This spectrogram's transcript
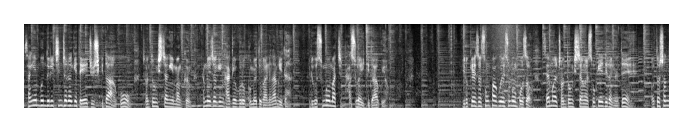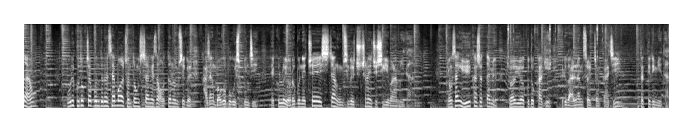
상인분들이 친절하게 대해주시기도 하고 전통시장인 만큼 합리적인 가격으로 구매도 가능합니다. 그리고 숨은 맛집 다수가 있기도 하고요. 이렇게 해서 송파구의 숨은 보석 새마을 전통시장을 소개해드렸는데 어떠셨나요? 우리 구독자분들은 새마을 전통시장에서 어떤 음식을 가장 먹어보고 싶은지 댓글로 여러분의 최애 시장 음식을 추천해 주시기 바랍니다. 영상이 유익하셨다면 좋아요와 구독하기 그리고 알람 설정까지 부탁드립니다.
